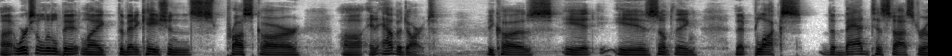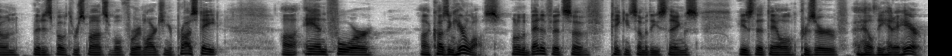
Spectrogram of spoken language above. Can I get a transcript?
Uh, it works a little bit like the medications Proscar uh, and Avodart, because it is something that blocks the bad testosterone that is both responsible for enlarging your prostate uh, and for uh, causing hair loss. One of the benefits of taking some of these things is that they'll preserve a healthy head of hair.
